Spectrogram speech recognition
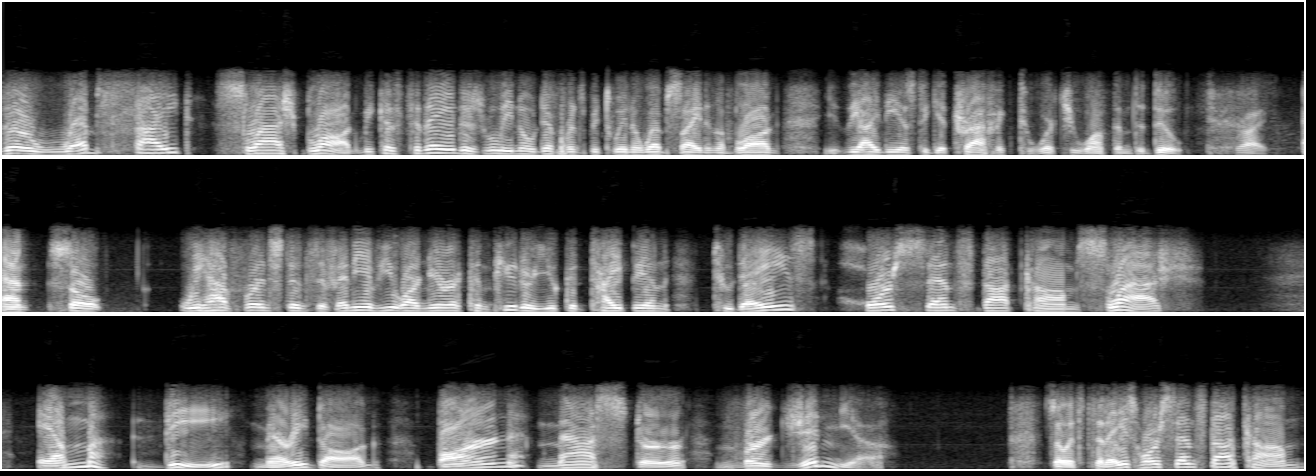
their website slash blog because today there's really no difference between a website and a blog. The idea is to get traffic to what you want them to do. Right. And so we have, for instance, if any of you are near a computer, you could type in today's horsesense.com slash MD, Mary Dog, Barn Master, Virginia. So it's today's horsesense.com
